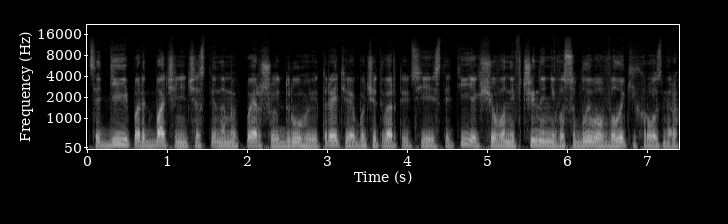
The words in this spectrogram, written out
Це дії, передбачені частинами 1, 2, 3 або 4 цієї статті, якщо вони вчинені в особливо великих розмірах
